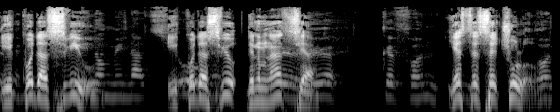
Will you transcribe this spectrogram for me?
I koda sviju i koda sviju denominacija jeste se čulo.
